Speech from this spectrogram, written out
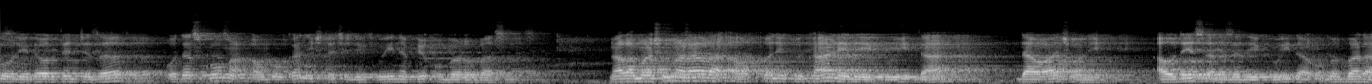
ګورې ده ورته چې زه اودس کوم او بوکه نشته چې د کوهي نه پې اوبه روباسم نو هغه ماشومه راغله او خپلې توکانې دې کوهي ته دا واچولې او دې سره د دې کوهي دا اوبه بره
